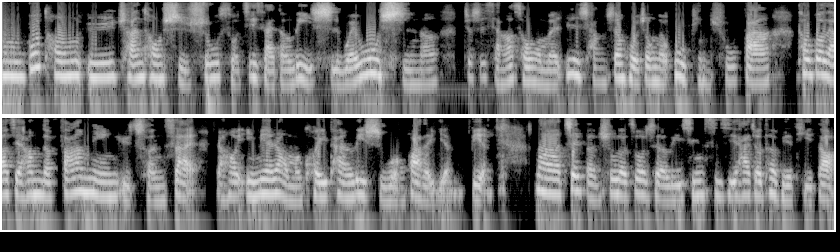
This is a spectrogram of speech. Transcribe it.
嗯，不同于传统史书所记载的历史，唯物史呢，就是想要从我们日常生活中的物品出发，透过了解他们的发明与存在，然后一面让我们窥探历史文化的演变。那这本书的作者黎辛斯基他就特别提到，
